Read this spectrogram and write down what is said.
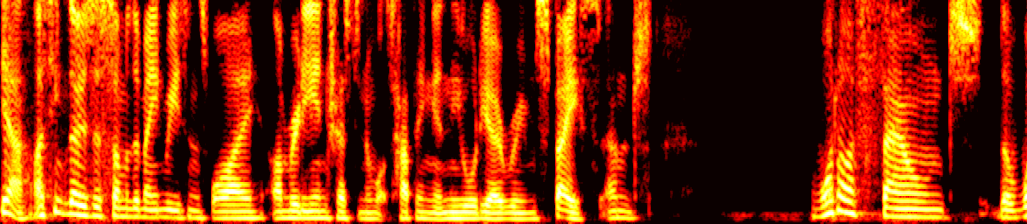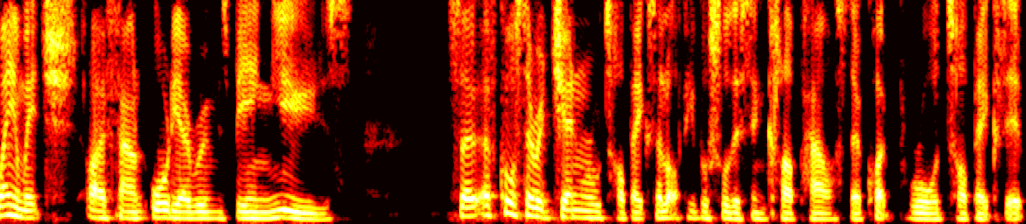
yeah, I think those are some of the main reasons why I'm really interested in what's happening in the audio room space. And what I've found, the way in which I've found audio rooms being used. So, of course, there are general topics. A lot of people saw this in Clubhouse. They're quite broad topics. It,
